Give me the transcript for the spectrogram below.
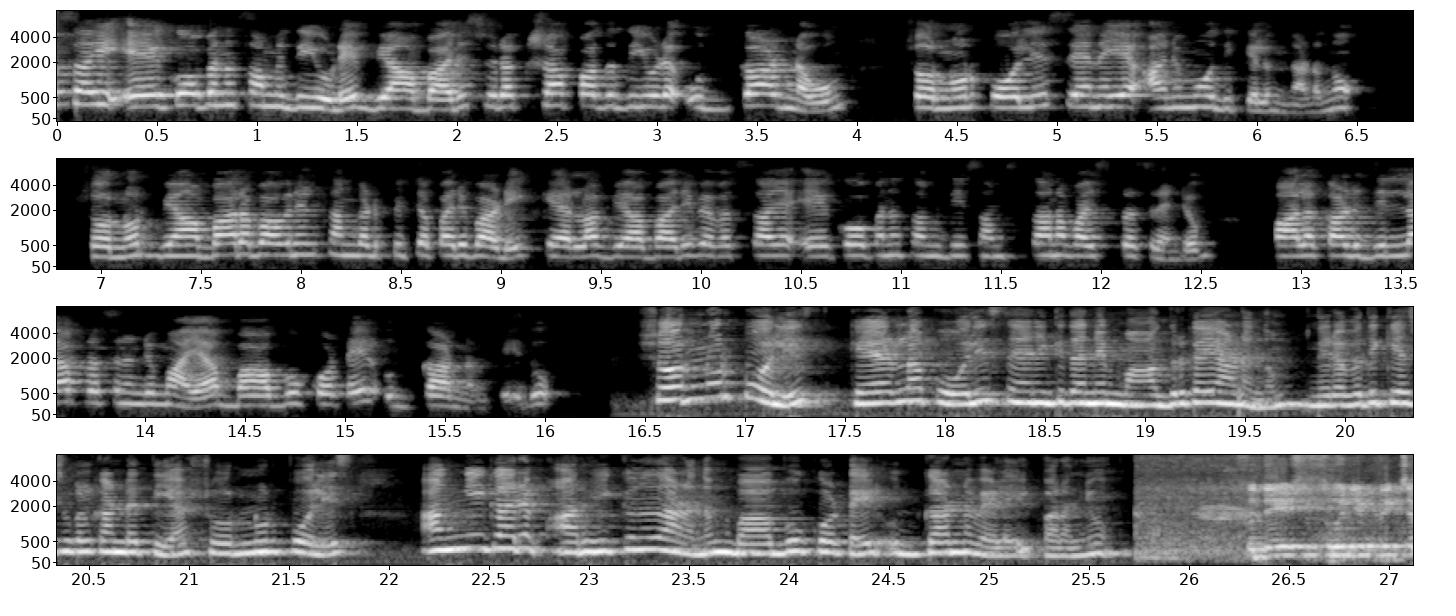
വ്യവസായി ഏകോപന സമിതിയുടെ വ്യാപാരി സുരക്ഷാ പദ്ധതിയുടെ ഉദ്ഘാടനവും ഷൊർണൂർ പോലീസ് സേനയെ അനുമോദിക്കലും നടന്നു. ഷൊർണൂർ വ്യാപാര ഭവനിൽ സംഘടിപ്പിച്ച പരിപാടി കേരള വ്യാപാരി വ്യവസായ ഏകോപന സമിതി സംസ്ഥാന വൈസ് പ്രസിഡന്റും പാലക്കാട് ജില്ലാ പ്രസിഡന്റുമായ ബാബു കോട്ടയിൽ ഉദ്ഘാടനം ചെയ്തു. ഷൊർണൂർ പോലീസ് കേരള പോലീസ് സേനയ്ക്ക് തന്നെ മാതൃകയാണെന്നും നിരവധി കേസുകൾ കണ്ടെത്തിയ ഷൊർണൂർ പോലീസ് അംഗീകാരം അർഹിക്കുന്നതാണെന്നും ബാബു കോട്ടയിൽ ഉദ്ഘാടന വേളയിൽ പറഞ്ഞു. സുദേശ് സൂചിപ്പിച്ച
